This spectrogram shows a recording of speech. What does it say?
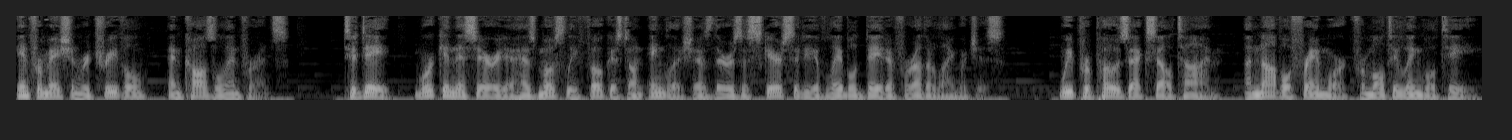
information retrieval, and causal inference. To date, work in this area has mostly focused on English as there is a scarcity of labeled data for other languages. We propose XL Time, a novel framework for multilingual T.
